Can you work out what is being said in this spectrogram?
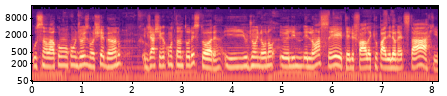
o Sam lá com, com o Jon Snow chegando, ele já chega contando toda a história. E o Jon Snow não, ele, ele não aceita, ele fala que o pai dele é o Ned Stark.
